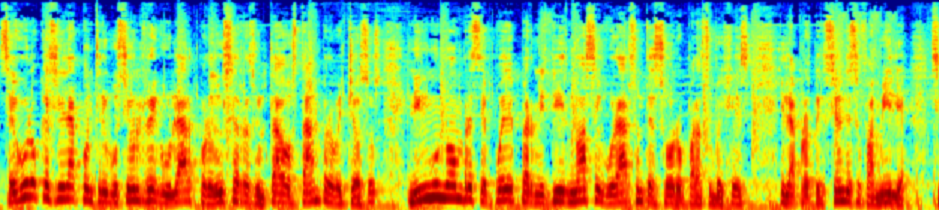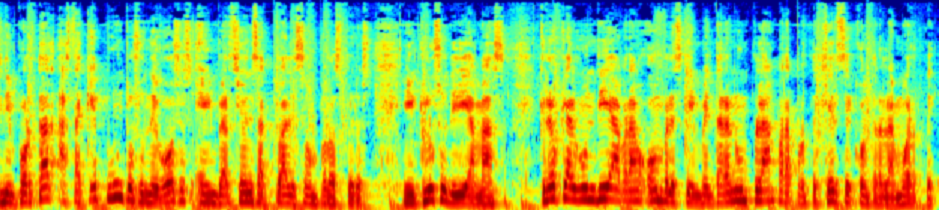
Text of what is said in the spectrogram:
Seguro que si una contribución regular produce resultados tan provechosos, ningún hombre se puede permitir no asegurarse un tesoro para su vejez y la protección de su familia, sin importar hasta qué punto sus negocios e inversiones actuales son prósperos. Incluso diría más, creo que algún día habrá hombres que inventarán un plan para protegerse contra la muerte.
